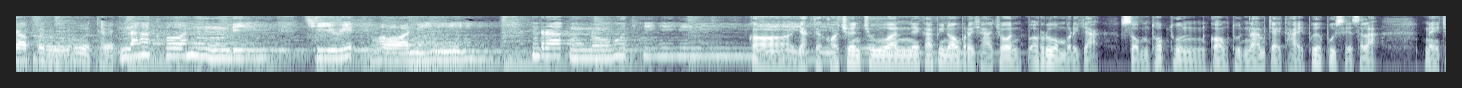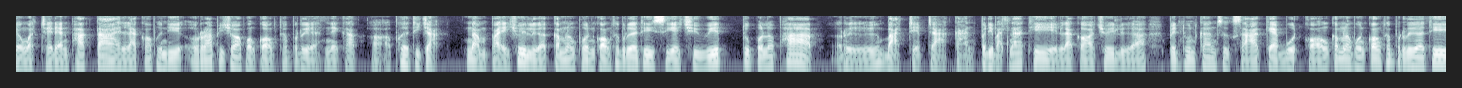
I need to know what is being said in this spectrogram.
รับรู้เถิดนะคนดี ชีวิตพอนี้ รักหนูที่ก็อยากจะขอเชิญชวนนะครับพี่น้องประชาชนร่วมบริจาคสมทบทุนกองทุนน้ำใจไทยเพื่อผู้เสียสละ ในจังหวัดชายแดนภาคใต้ และก็พื้นที่รับผิดชอบของกองทัพเรือนะครับเอ่อเพื่อที่จะ นำไปช่วยเหลือกำลังพลกองทัพเรือที่เสียชีวิต ทุพพลภาพ หรือบาดเจ็บจากการปฏิบัติหน้าที่ และก็ช่วยเหลือเป็นทุนการศึกษาแก่บุตรของกำลังพลกองทัพเรือที่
